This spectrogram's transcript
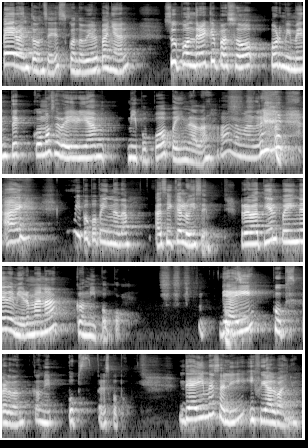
Pero entonces, cuando vi el pañal, supondré que pasó por mi mente cómo se vería mi popó peinada. ¡Ah, la madre! ¡Ay! Mi popó peinada. Así que lo hice. Rebatí el peine de mi hermana con mi popó. De Pups. ahí, pups, perdón, con mi pups, pero es popó. De ahí me salí y fui al baño.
